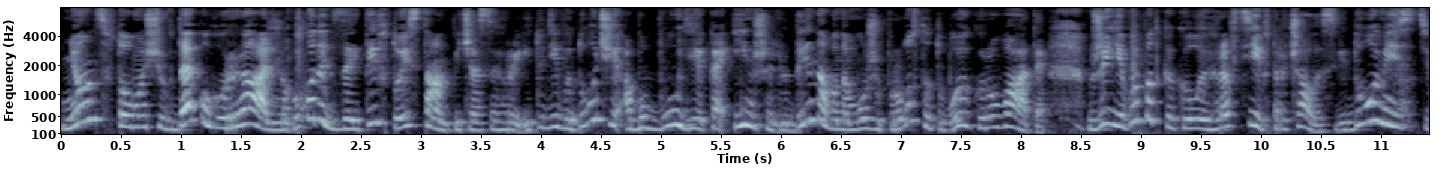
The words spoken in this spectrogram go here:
нюанс в тому, що в декого реально виходить зайти в той стан під час гри, і тоді ведучий або будь-яка інша людина вона може просто тобою керувати. Вже є випадки, коли гравці втрачали свідомість,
